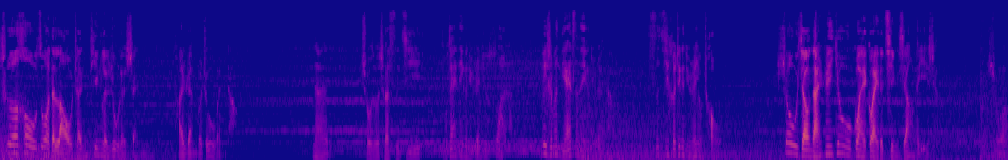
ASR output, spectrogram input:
车后座的老陈听了入了神，他忍不住问道：“那？”出租车司机不在那个女人就算了，为什么碾死那个女人呢？司机和这个女人有仇？瘦小男人又怪怪的轻笑了一声，说：“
